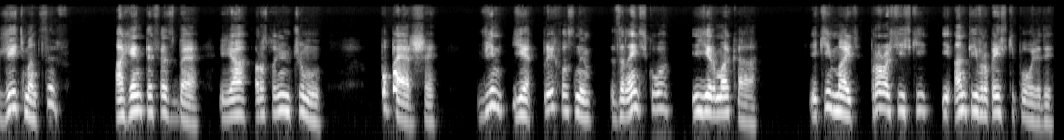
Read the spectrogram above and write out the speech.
Гетьманцев, агент ФСБ. І я розповім чому. По-перше, він є прихвостним Зеленського і Єрмака, які мають проросійські і антиєвропейські погляди,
